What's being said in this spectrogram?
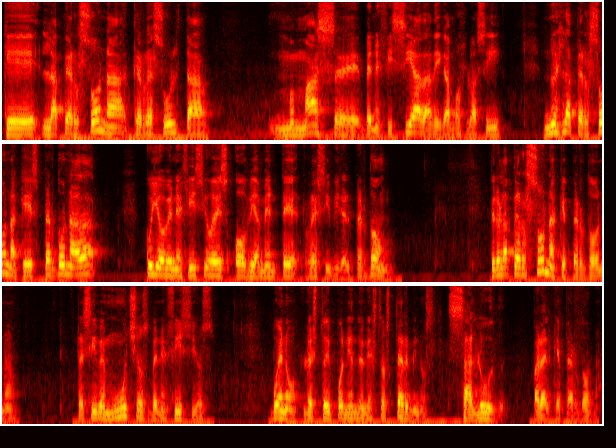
que la persona que resulta más eh, beneficiada, digámoslo así, no es la persona que es perdonada, cuyo beneficio es obviamente recibir el perdón. Pero la persona que perdona recibe muchos beneficios. Bueno, lo estoy poniendo en estos términos, salud para el que perdona.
